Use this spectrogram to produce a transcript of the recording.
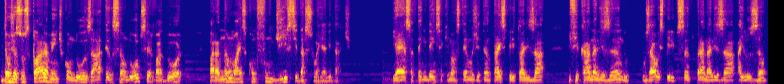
Então, Jesus claramente conduz a atenção do observador para não mais confundir-se da sua realidade. E é essa tendência que nós temos de tentar espiritualizar e ficar analisando usar o Espírito Santo para analisar a ilusão.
